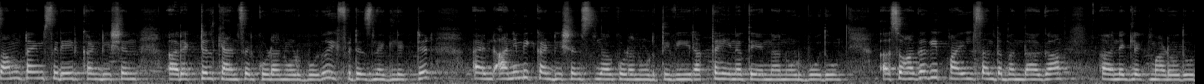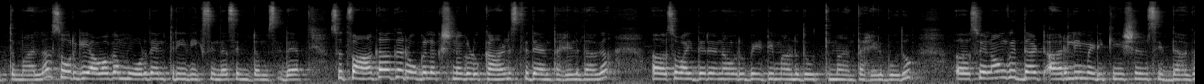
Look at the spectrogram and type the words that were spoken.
sometimes rare condition rectal cancer ಕೂಡ ನೋಡ್ಬೋದು if it is neglected and anemic ಕಂಡೀಷನ್ಸ್ನ ಕೂಡ ನೋಡ್ತೀವಿ. ರಕ್ತಹೀನತೆಯನ್ನು ನೋಡ್ಬೋದು. ಸೊ ಹಾಗಾಗಿ ಪೈಲ್ಸ್ ಅಂತ ಬಂದಾಗ ನೆಗ್ಲೆಕ್ಟ್ ಮಾಡೋದು ಉತ್ತಮ ಅಲ್ಲ? ಸೊ ಅವ್ರಿಗೆ ಯಾವಾಗ ಮೋರ್ ದೆನ್ ತ್ರೀ ವೀಕ್ಸಿಂದ ಸಿಂಪ್ಟಮ್ಸ್ ಇದೆ. ಸೊ ಅಥವಾ ಆಗಾಗ ರೋಗ ಲಕ್ಷಣಗಳು ಕಾಣಿಸ್ತಿದೆ ಅಂತ ಹೇಳಿದಾಗ ಸೊ ವೈದ್ಯರನ್ನು ಅವರು ಭೇಟಿ ಮಾಡೋದು ಉತ್ತಮ ಅಂತ ಹೇಳ್ಬೋದು. So along with that early medications ಇದ್ದಾಗ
